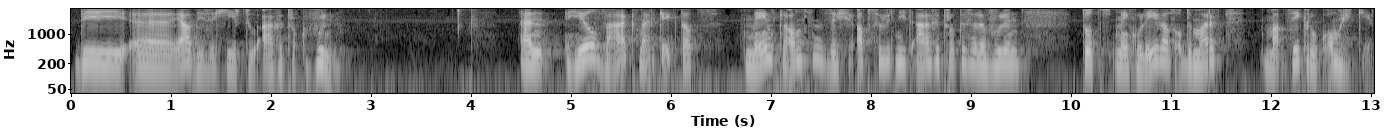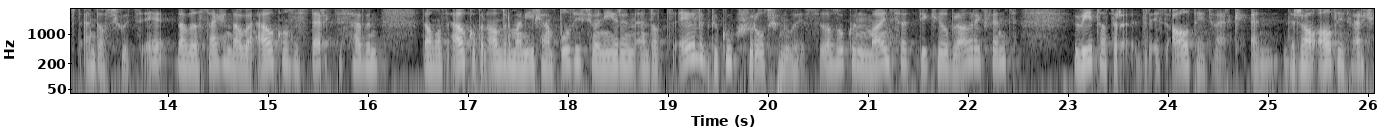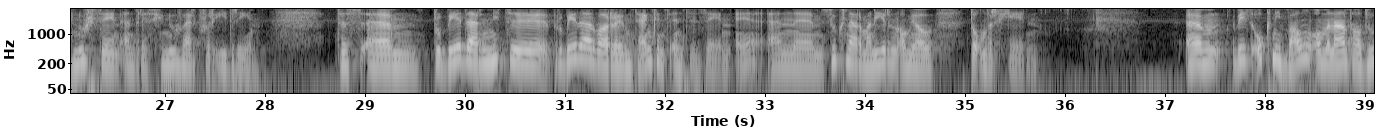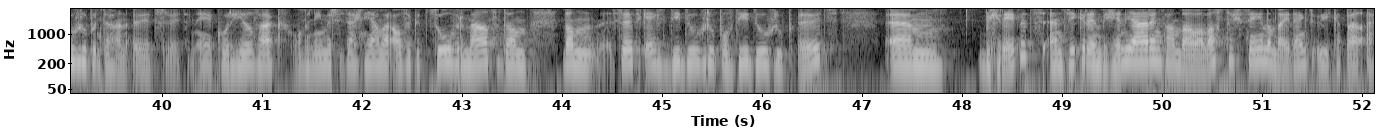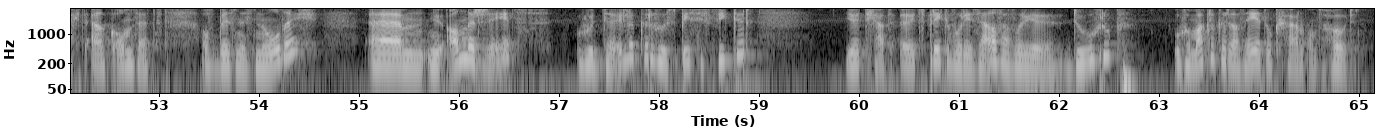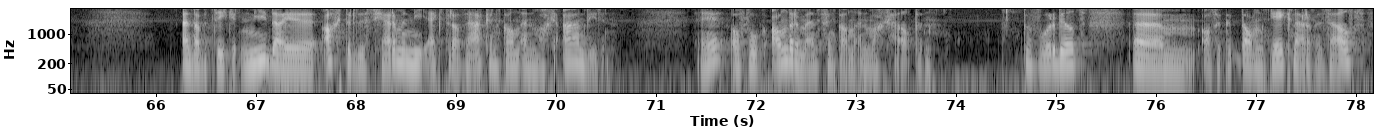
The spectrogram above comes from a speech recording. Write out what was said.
die, uh, ja, die zich hiertoe aangetrokken voelen. En heel vaak merk ik dat mijn klanten zich absoluut niet aangetrokken zullen voelen tot mijn collega's op de markt, maar zeker ook omgekeerd. En dat is goed. Hè? Dat wil zeggen dat we elk onze sterktes hebben, dat we ons elk op een andere manier gaan positioneren en dat eigenlijk de koek groot genoeg is. Dat is ook een mindset die ik heel belangrijk vind. Weet dat er, er is altijd werk en er zal altijd werk genoeg zijn en er is genoeg werk voor iedereen. Dus um, probeer, daar niet te, probeer daar wat ruimdenkend in te zijn hè? en um, zoek naar manieren om jou te onderscheiden. Um, wees ook niet bang om een aantal doelgroepen te gaan uitsluiten. Hè. Ik hoor heel vaak ondernemers die zeggen, ja, maar als ik het zo vermeld, dan, dan sluit ik eigenlijk die doelgroep of die doelgroep uit. Um, begrijp het. En zeker in beginjaren kan dat wel lastig zijn, omdat je denkt, ik heb wel echt elke omzet of business nodig. Um, nu, anderzijds, hoe duidelijker, hoe specifieker je het gaat uitspreken voor jezelf en voor je doelgroep, hoe gemakkelijker dat zij het ook gaan onthouden. En dat betekent niet dat je achter de schermen niet extra zaken kan en mag aanbieden. Of ook andere mensen kan en mag helpen. Bijvoorbeeld, ehm, als ik dan kijk naar mezelf,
